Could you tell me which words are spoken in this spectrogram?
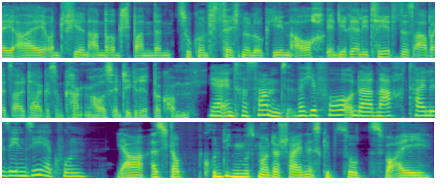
AI und vielen anderen spannenden Zukunftstechnologien auch in die Realität des Arbeitsalltages im Krankenhaus integriert bekommen. Ja, interessant. Welche Vor- und Nachteile sehen Sie, Herr Kuhn? Ja, also ich glaube, grundlegend muss man unterscheiden. Es gibt so zwei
